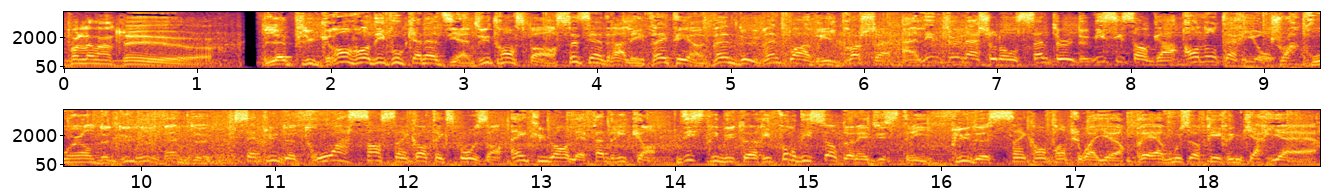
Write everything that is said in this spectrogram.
pour l'aventure. Le plus grand rendez-vous canadien du transport se tiendra les 21, 22, 23 avril prochains à l'International Center de Mississauga en Ontario. Truck World 2022. C'est plus de 350 exposants incluant les fabricants, distributeurs et fournisseurs de l'industrie. Plus de 50 employeurs prêts à vous offrir une carrière.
